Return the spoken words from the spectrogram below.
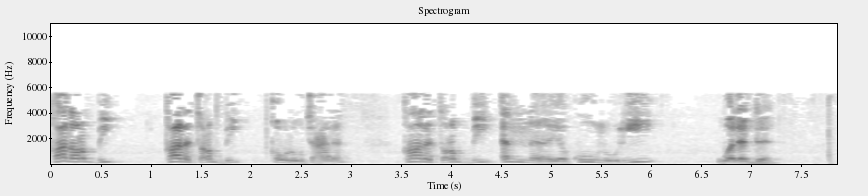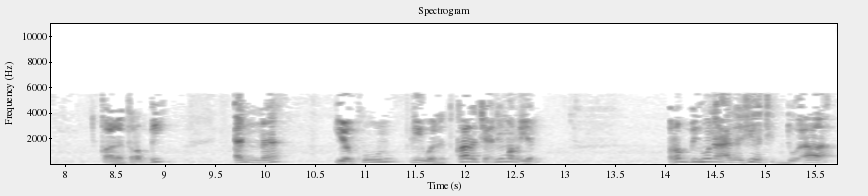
قال ربي قالت ربي قوله تعالى قالت ربي أن يكون لي ولد. قالت ربي أن يكون لي ولد. قالت يعني مريم ربي هنا على جهة الدعاء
